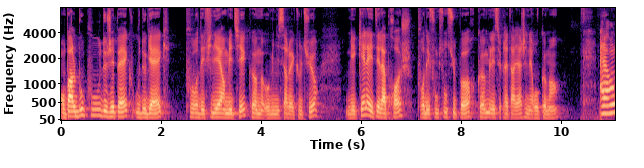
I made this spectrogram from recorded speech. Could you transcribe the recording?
On parle beaucoup de GPEC ou de GAEC pour des filières métiers comme au ministère de la Culture, mais quelle a été l'approche pour des fonctions support comme les secrétariats généraux communs? Alors,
